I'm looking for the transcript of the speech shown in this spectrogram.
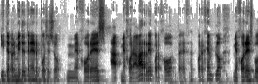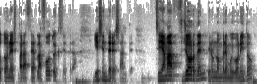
y te permite tener, pues eso, mejores, mejor agarre, por ejemplo, mejores botones para hacer la foto, etcétera. Y es interesante. Se llama Jordan, tiene un nombre muy bonito.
